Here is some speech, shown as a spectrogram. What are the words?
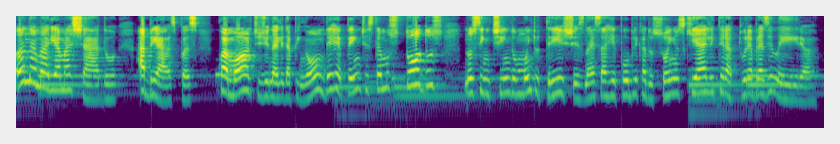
Ana Maria Machado, abre aspas, com a morte de Nelly da Pinhon, de repente estamos todos nos sentindo muito tristes nessa república dos sonhos que é a literatura brasileira.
